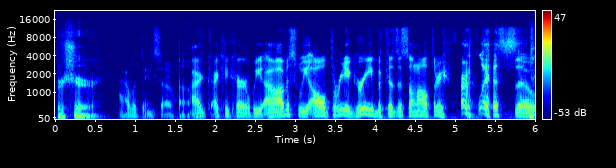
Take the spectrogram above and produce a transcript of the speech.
for sure. I would think so. I, I concur. We obviously we all three agree because it's on all three of our lists. So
